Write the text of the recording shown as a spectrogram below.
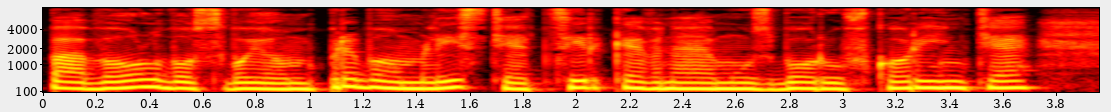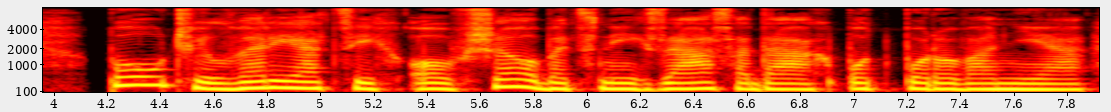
Pavol vo svojom prvom liste cirkevnému zboru v Korinte poučil veriacich o všeobecných zásadách podporovania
